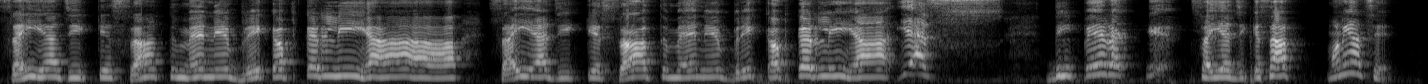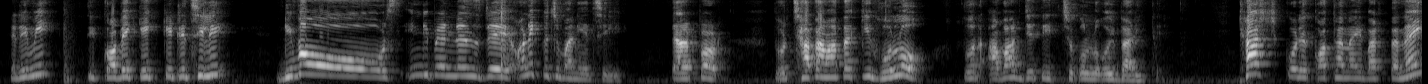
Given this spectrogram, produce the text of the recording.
सैया जी के साथ मैंने ब्रेकअप कर लिया सैया जी के साथ मैंने ब्रेकअप कर लिया यस दिल पे रख के सैया जी के साथ মনে আছে রিমি তুই কবে কেক কেটেছিলি ডিভোর্স ইন্ডিপেন্ডেন্স ডে অনেক কিছু বানিয়েছিলি তারপর তোর ছাতা মাথা কি হলো তোর আবার যেতে ইচ্ছে করলো ওই বাড়িতে ঠাস করে কথা নাই বার্তা নাই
